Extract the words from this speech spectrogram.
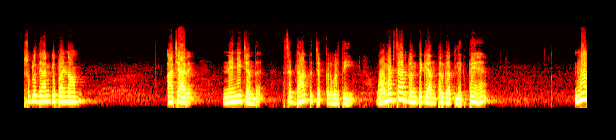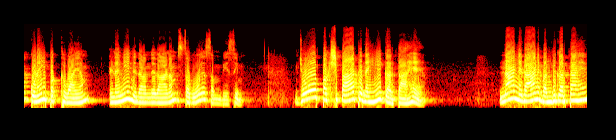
शुक्ल ध्यान के परिणाम आचार्य नेमीचंद सिद्धांत चक्रवर्ती गवर्नमेंट साहब ग्रंथ के अंतर्गत लिखते हैं, न कुणई पक्षवायम नवी निदानम सबोय संवेसिम जो पक्षपात नहीं करता है, ना निदान बंद करता है।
